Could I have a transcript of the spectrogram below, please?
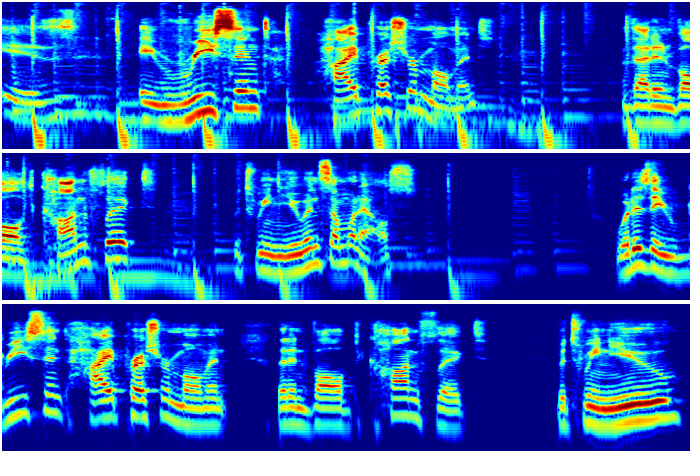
is a recent high pressure moment that involved conflict between you and someone else? What is a recent high pressure moment that involved conflict between you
